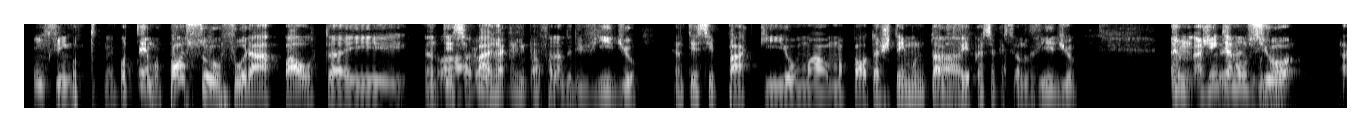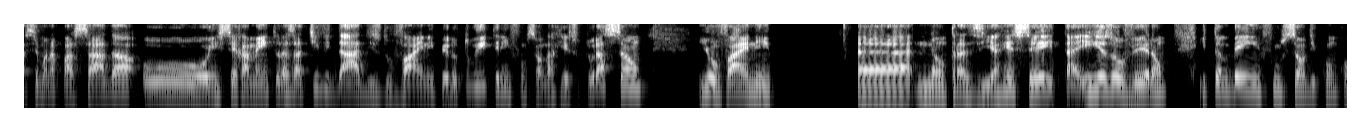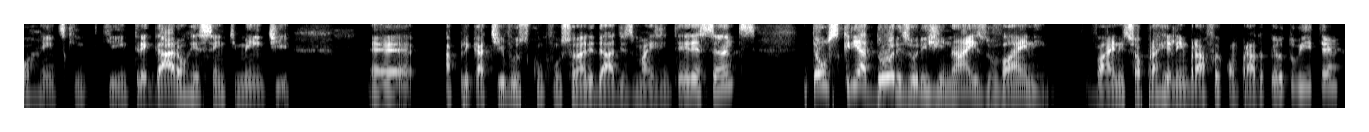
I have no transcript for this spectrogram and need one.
Enfim. O, né? Temo, posso furar a pauta e antecipar, claro. já que a gente está falando de vídeo, antecipar aqui uma, uma pauta que tem muito a ah, ver com essa questão do vídeo. A gente verdade, anunciou na semana passada o encerramento das atividades do Vine pelo Twitter em função da reestruturação e o Vine uh, não trazia receita e resolveram, e também em função de concorrentes que, que entregaram recentemente uh, aplicativos com funcionalidades mais interessantes. Então, os criadores originais do Vine, Vine, só para relembrar, foi comprado pelo Twitter,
